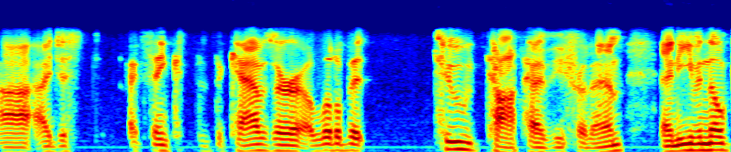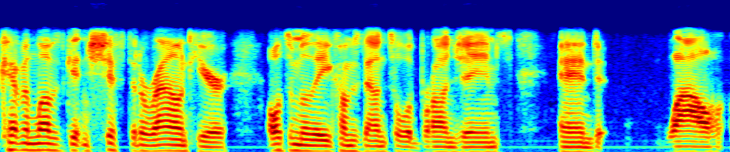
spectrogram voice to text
Uh, I just I think that the Cavs are a little bit too top heavy for them. And even though Kevin Love's getting shifted around here, ultimately it comes down to LeBron James. And while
